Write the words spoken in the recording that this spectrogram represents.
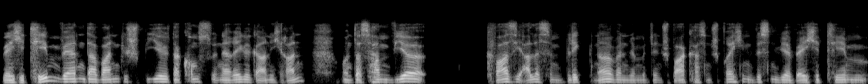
welche Themen werden da wann gespielt, da kommst du in der Regel gar nicht ran. Und das haben wir quasi alles im Blick. Ne? Wenn wir mit den Sparkassen sprechen, wissen wir, welche Themen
